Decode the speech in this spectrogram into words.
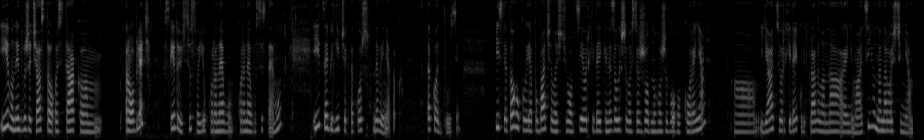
і вони дуже часто ось так ем, роблять, скидують всю свою кореневу, кореневу систему. І цей бігліпчик також не виняток. Так от, друзі, після того, коли я побачила, що в цій орхідейки не залишилося жодного живого кореня, я цю орхідейку відправила на реанімацію, на нарощення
